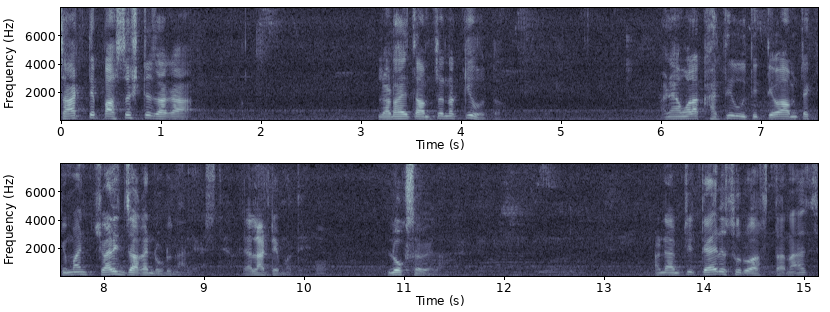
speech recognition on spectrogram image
साठ ते पासष्ट जागा लढायचं आमचं नक्की होतं. आणि आम्हाला खात्री होती तेव्हा आमच्या किमान चाळीस जागा निवडून आल्या असत्या या लाटेमध्ये लोकसभेला. आणि आमची तयारी सुरू असतानाच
